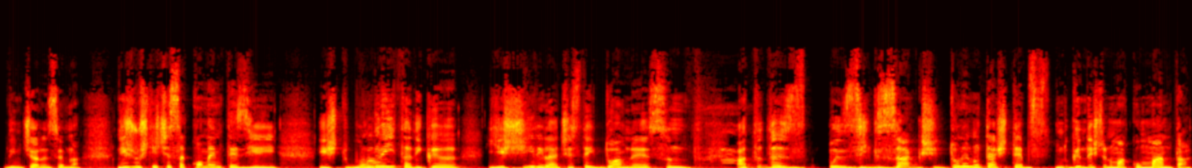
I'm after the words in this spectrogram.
din ce ar însemna. Nici nu știi ce să comentezi. E, ești uluit, adică ieșirile acestei doamne sunt atât de în zigzag și, tu nu te aștepți, gândește numai cu manta.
